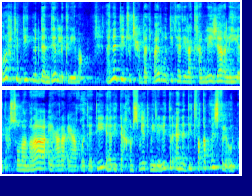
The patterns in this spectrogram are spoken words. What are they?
ورحت بديت نبدأ ندير الكريمة. هنا ديت زوج حبات بيض وديت هذه لا كريم ليجير اللي هي تاع الصمام رائعة رائعة خواتاتي هذه تاع 500 مليلتر أنا ديت فقط نصف العلبة.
